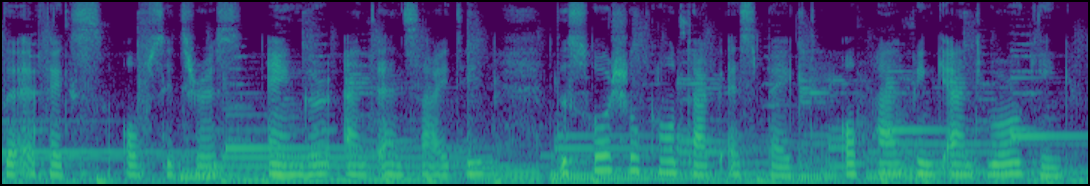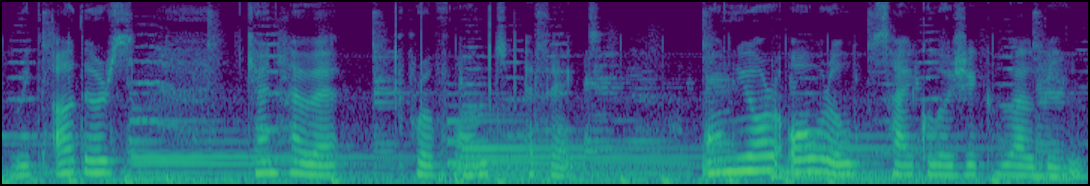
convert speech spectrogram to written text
the effects of stress, anger, and anxiety. The social contact aspect of helping and working with others can have a profound effect on your overall psychological well being.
